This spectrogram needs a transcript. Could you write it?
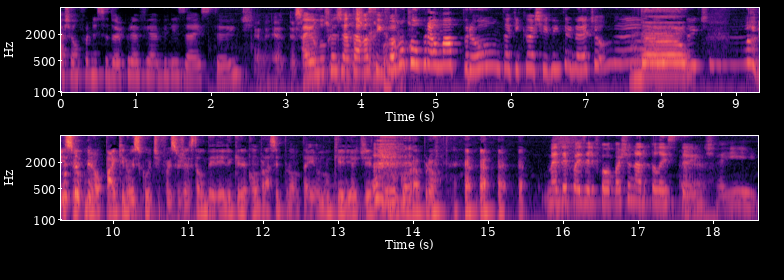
achar um fornecedor para viabilizar a estante. É, é, essa Aí é o Lucas já também tava assim: vamos importante. comprar uma pronta aqui que eu achei na internet. Eu não, Não! Isso, meu pai que não escute, foi sugestão dele. Ele queria comprasse pronta. E eu não queria de jeito nenhum comprar pronta. Mas depois ele ficou apaixonado pela estante. É. Aí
